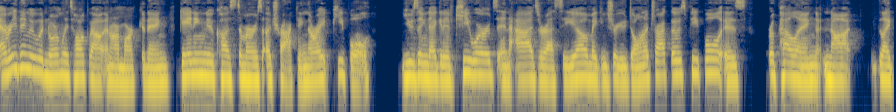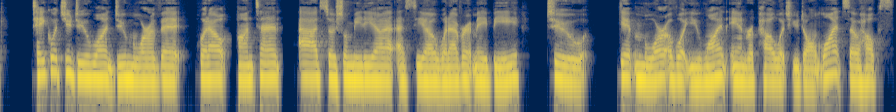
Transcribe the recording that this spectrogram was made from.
everything we would normally talk about in our marketing, gaining new customers, attracting the right people, using negative keywords in ads or SEO, making sure you don't attract those people is repelling, not like take what you do want, do more of it, put out content, ads, social media, SEO, whatever it may be to get more of what you want and repel what you don't want. So helps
